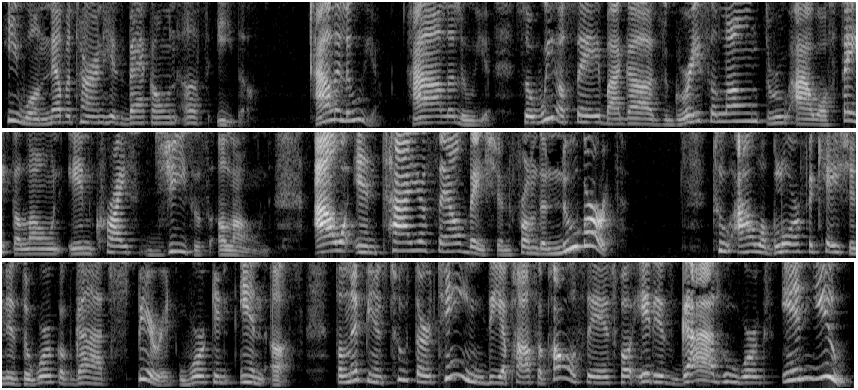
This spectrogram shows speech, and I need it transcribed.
he will never turn his back on us either. Hallelujah. Hallelujah. So we are saved by God's grace alone, through our faith alone, in Christ Jesus alone. Our entire salvation from the new birth to our glorification is the work of God's spirit working in us. Philippians 2:13 the apostle Paul says for it is God who works in you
